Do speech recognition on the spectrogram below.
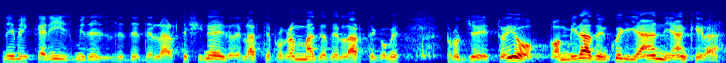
nei meccanismi del, de, dell'arte cinese, dell'arte programmatica, dell'arte come progetto. Io ho ammirato in quegli anni anche la,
